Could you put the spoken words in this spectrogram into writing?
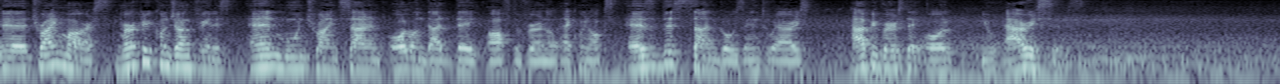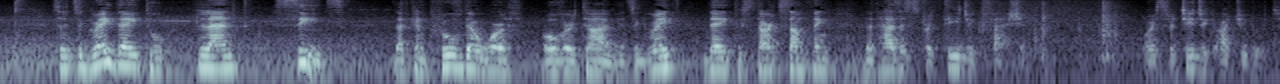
uh, trine Mars, Mercury conjunct Venus, and Moon trine Saturn all on that day of the vernal equinox as the Sun goes into Aries. Happy birthday, all you Arieses. So it's a great day to plant seeds that can prove their worth over time. It's a great day to start something that has a strategic fashion or a strategic attribute.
